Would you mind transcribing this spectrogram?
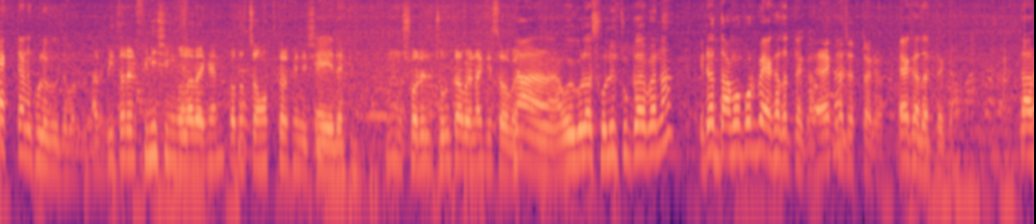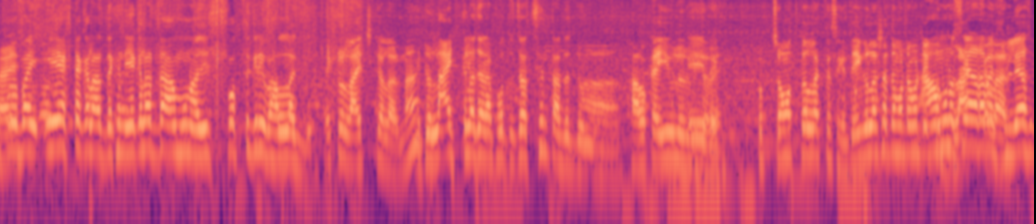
এক টানে খুলে ফেলতে পারবে আর ভিতরের ফিনিশিংগুলো দেখেন কত চমৎকার ফিনিশিং এই দেখেন। হুম শরীর চুলকাবে না কিছু হবে? না না ওইগুলো শরীর চুকলাবে না। এটার দামও পড়বে এক হাজার টাকা। এক হাজার টাকা। এক হাজার টাকা। তারপর ভাই এই একটা কালার দেখেন এই কালারটা এমন আছে প্রত্যেকেরই ভালো লাগবে। একটু লাইট কালার না? একটু লাইট কালার যারা পড়তে চাচ্ছেন তাদের জন্য। হালকা ইউলের ভিতরে। খুব চমৎকার লাগতেছে কিন্তু। এগুলোর সাথে মোটামুটি আমার ভাই ফুলে আছে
